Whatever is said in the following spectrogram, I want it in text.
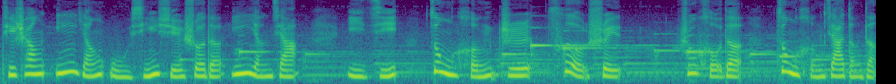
提倡阴阳五行学说的阴阳家，以及纵横之侧睡诸侯的纵横家等等。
